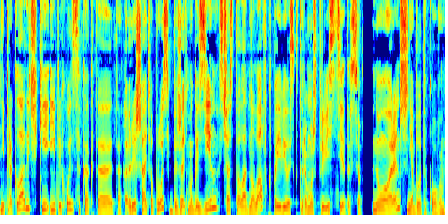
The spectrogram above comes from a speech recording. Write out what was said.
ни прокладочки, и приходится как-то это решать вопросик, бежать в магазин. Сейчас-то, ладно, лавка появилась, которая может привезти это все. Но раньше не было такого.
